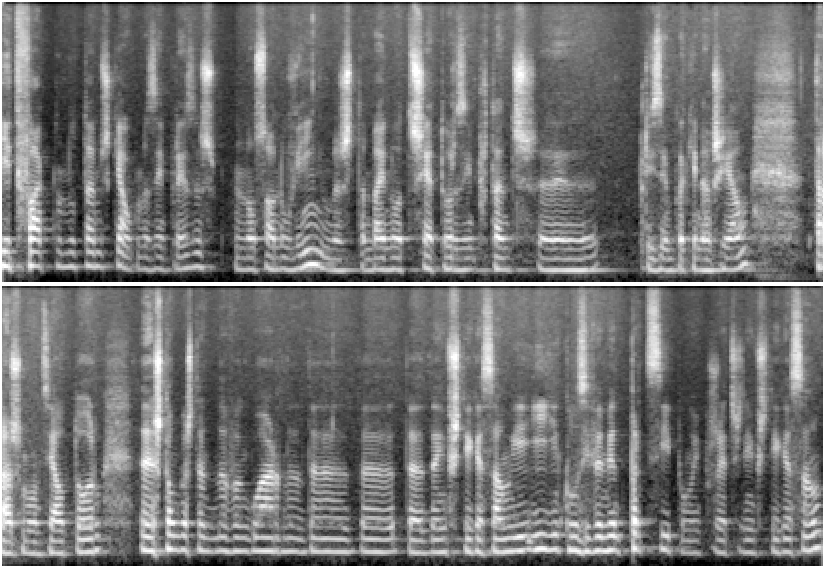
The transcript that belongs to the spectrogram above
e, de facto, notamos que algumas empresas, não só no vinho, mas também noutros setores importantes, uh, por exemplo, aqui na região, Trás-Montes e Alto Douro, eh, estão bastante na vanguarda da, da, da, da investigação e, e, inclusivamente, participam em projetos de investigação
